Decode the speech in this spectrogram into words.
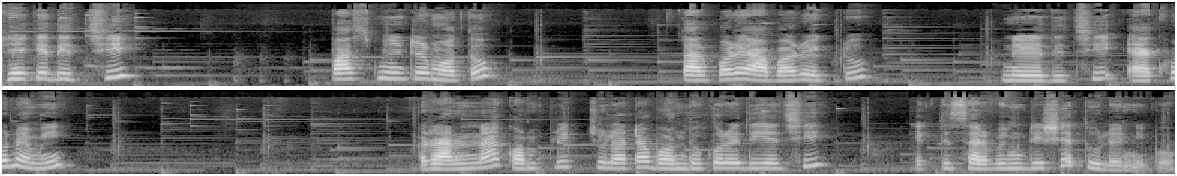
ঢেকে দিচ্ছি পাঁচ মিনিটের মতো। তারপরে আবারও একটু নেড়ে দিচ্ছি। এখন আমি রান্না কমপ্লিট চুলাটা বন্ধ করে দিয়েছি। একটি সার্ভিং ডিশে তুলে নিব।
